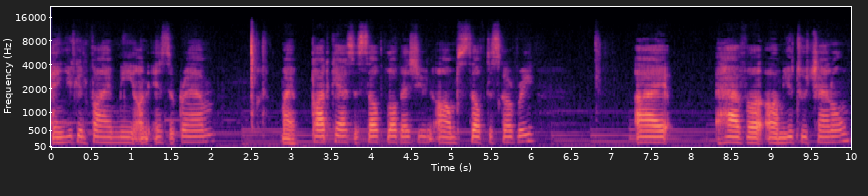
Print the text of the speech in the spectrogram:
and you can find me on Instagram. My podcast is Self Love as you um Self Discovery. I have a um, YouTube channel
